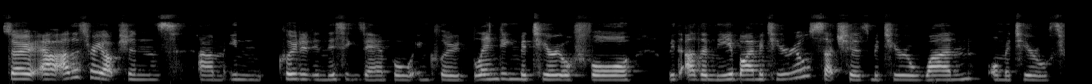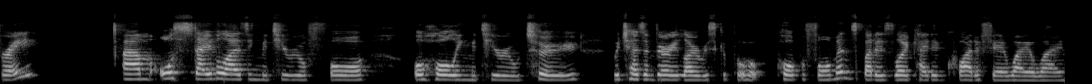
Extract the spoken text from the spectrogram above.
So our other three options um, included in this example include blending material four with other nearby materials such as material one or material three, um, or stabilizing material four or hauling material two, which has a very low risk of poor, poor performance, but is located quite a fair way away.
